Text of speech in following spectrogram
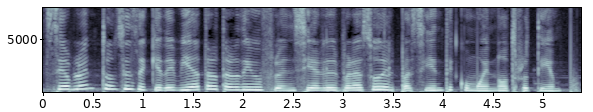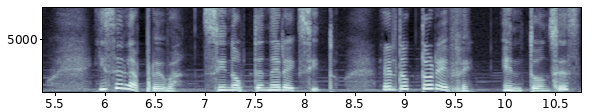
Se habló entonces de que debía tratar de influenciar el brazo del paciente como en otro tiempo. Hice la prueba, sin obtener éxito. El doctor F entonces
